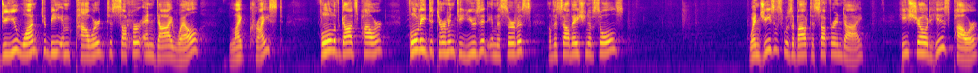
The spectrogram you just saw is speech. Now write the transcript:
do you want to be empowered to suffer and die well, like Christ, full of God's power, fully determined to use it in the service of the salvation of souls? When Jesus was about to suffer and die, he showed his power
